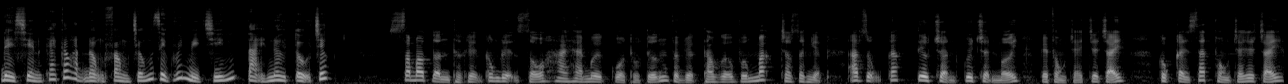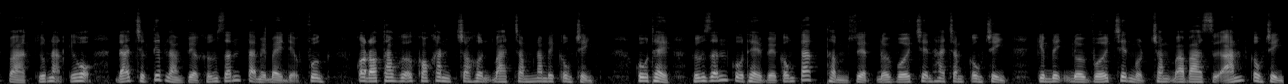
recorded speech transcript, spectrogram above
để triển khai các hoạt động phòng chống dịch COVID-19 tại nơi tổ chức. Sau bao tuần thực hiện công điện số 220 của Thủ tướng về việc tháo gỡ vướng mắc cho doanh nghiệp áp dụng các tiêu chuẩn quy chuẩn mới về phòng cháy chữa cháy, Cục Cảnh sát phòng cháy chữa cháy và cứu nạn cứu hộ đã trực tiếp làm việc hướng dẫn tại 17 địa phương, qua đó tháo gỡ khó khăn cho hơn 350 công trình. Cụ thể, hướng dẫn cụ thể về công tác thẩm duyệt đối với trên 200 công trình, kiểm định đối với trên 133 dự án công trình,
